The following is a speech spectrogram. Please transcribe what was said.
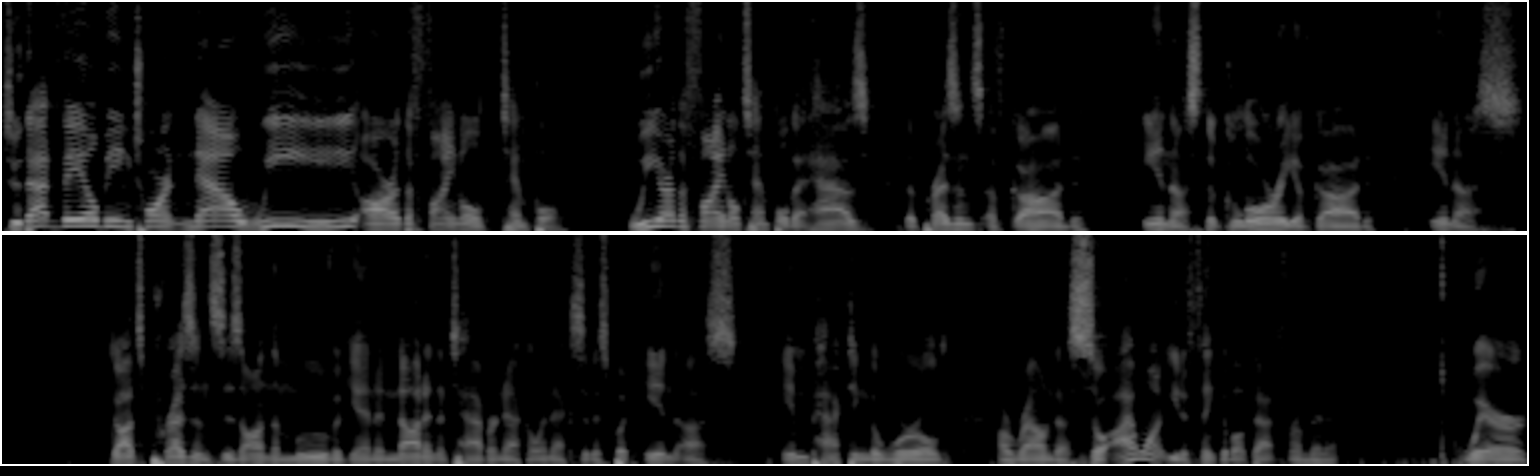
to that veil being torn. Now we are the final temple. We are the final temple that has the presence of God in us, the glory of God in us. God's presence is on the move again, and not in a tabernacle in Exodus, but in us, impacting the world around us. So I want you to think about that for a minute. Where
